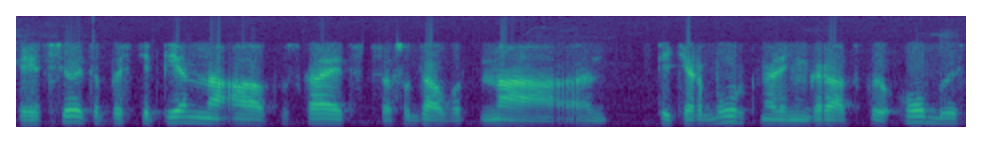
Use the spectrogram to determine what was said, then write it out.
И все это постепенно опускается сюда вот на э, Петербург, на Ленинградскую область.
